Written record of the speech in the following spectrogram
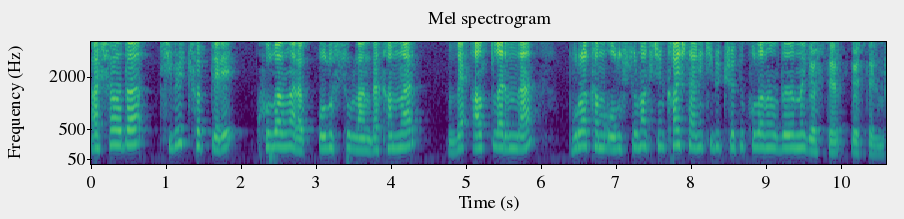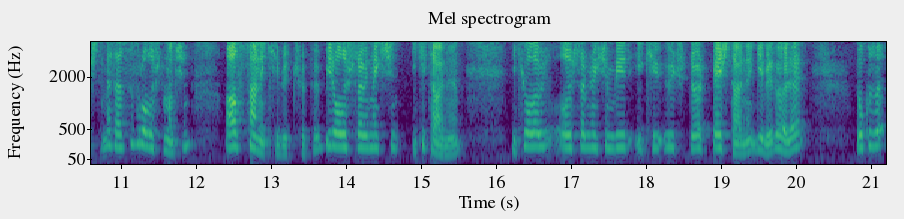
Aşağıda kibrit çöpleri kullanılarak oluşturulan rakamlar ve altlarında bu rakamı oluşturmak için kaç tane kibrit çöpü kullanıldığını göster gösterilmiştir. Mesela sıfır oluşturmak için 6 tane kibrit çöpü, 1 oluşturabilmek için 2 tane, 2 oluşturabilmek için 1, 2, 3, 4, 5 tane gibi böyle 9'a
